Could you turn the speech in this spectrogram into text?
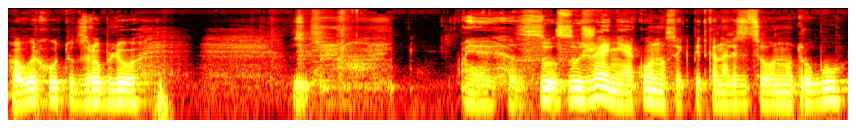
А вверху тут зроблю зу- звуження конусик під каналізаційну трубу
